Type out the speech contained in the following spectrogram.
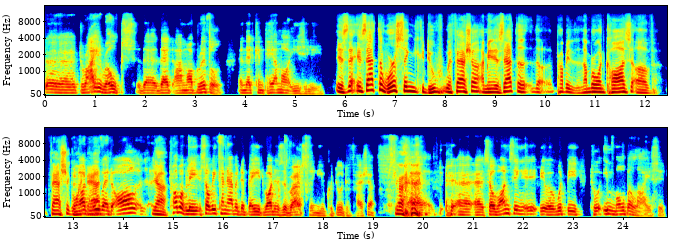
uh, dry ropes that, that are more brittle and that can tear more easily. Is that is that the worst thing you could do with fascia? I mean, is that the the probably the number one cause of fascia going not bad? move at all? Yeah, probably. So we can have a debate. What is the worst thing you could do to fascia? Sure. uh, uh, so one thing it, it would be to immobilize it.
